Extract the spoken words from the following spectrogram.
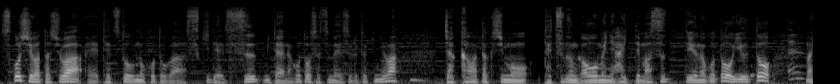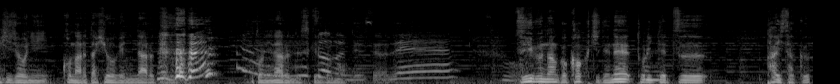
少し私は、えー、鉄道のことが好きですみたいなことを説明するときには、うん、若干私も鉄分が多めに入ってますっていうようなことを言うと、まあ、非常にこなれた表現になるという ことになるんですけれども。ずいぶんなんか各地でね撮り鉄対策、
